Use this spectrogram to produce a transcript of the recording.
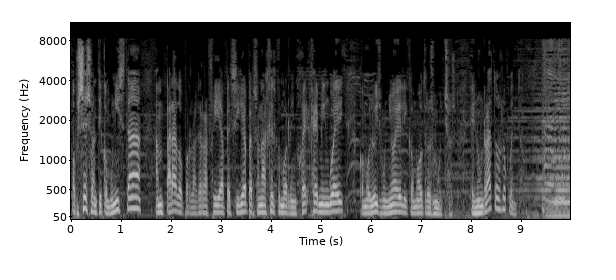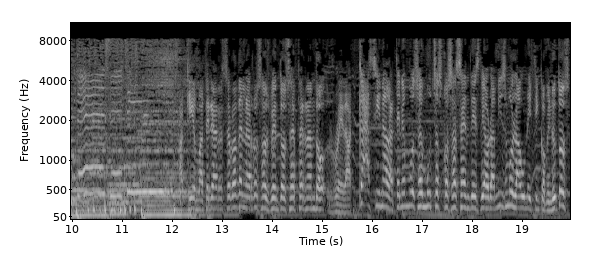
Obseso anticomunista, amparado por la Guerra Fría, persigue a personajes como Hemingway, como Luis Buñuel y como otros muchos. En un rato os lo cuento. Aquí en materia reservada en la Rosa los Ventos, eh, Fernando Rueda. Casi nada, tenemos eh, muchas cosas eh, desde ahora mismo, la 1 y 5 minutos,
